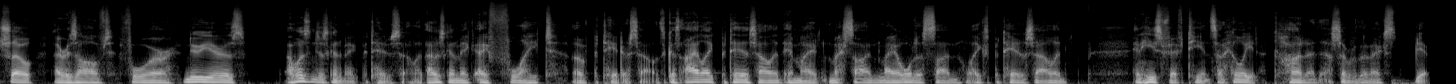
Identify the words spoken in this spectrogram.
So I resolved for New Year's, I wasn't just going to make potato salad. I was going to make a flight of potato salads because I like potato salad, and my my son, my oldest son, likes potato salad, and he's 15, so he'll eat a ton of this over the next you know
